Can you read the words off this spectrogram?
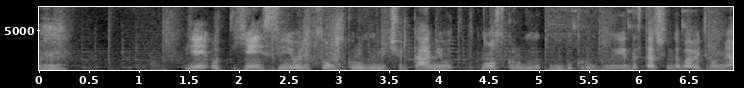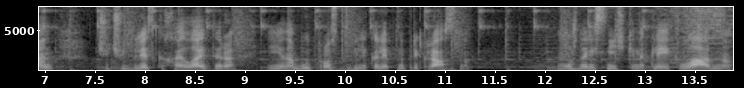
Ей, вот ей с ее лицом, с круглыми чертами, вот этот нос круглый, губы круглые, ей достаточно добавить румян, чуть-чуть блеска хайлайтера, и она будет просто великолепно прекрасна. Можно реснички наклеить, ладно,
